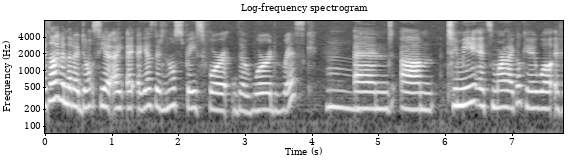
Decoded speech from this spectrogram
it's not even that I don't see it. I, I, I guess there's no space for the word risk. Mm. And um, to me, it's more like, okay, well, if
